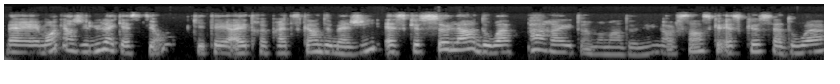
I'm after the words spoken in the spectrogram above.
Ben, moi, quand j'ai lu la question, qui était être pratiquant de magie, est-ce que cela doit paraître à un moment donné? Dans le sens que est-ce que ça doit,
